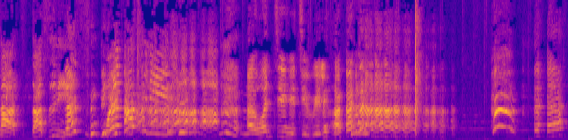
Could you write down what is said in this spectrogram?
打打死你，打死你，我要打死你！哎，我真是接不了。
